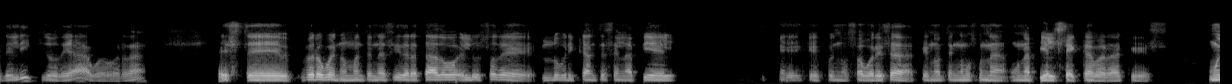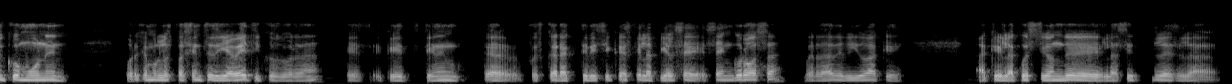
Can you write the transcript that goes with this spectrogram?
de, líquido, de agua, ¿verdad? Este, pero bueno, mantenerse hidratado, el uso de lubricantes en la piel, eh, que pues nos favorece a que no tengamos una, una piel seca, ¿verdad? Que es muy común en, por ejemplo, los pacientes diabéticos, ¿verdad? Que, que tienen pues característica es que la piel se, se engrosa, ¿verdad? Debido a que, a que la cuestión de la, la,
